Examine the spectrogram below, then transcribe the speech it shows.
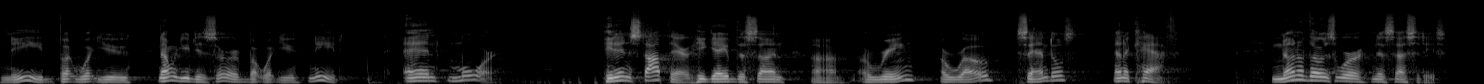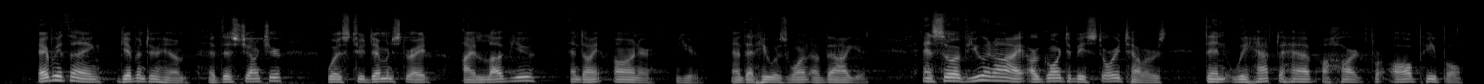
need, but what you, not what you deserve, but what you need. And more. He didn't stop there. He gave the son uh, a ring, a robe, sandals, and a calf. None of those were necessities. Everything given to him at this juncture was to demonstrate, I love you and I honor you, and that he was one of value. And so, if you and I are going to be storytellers, then we have to have a heart for all people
